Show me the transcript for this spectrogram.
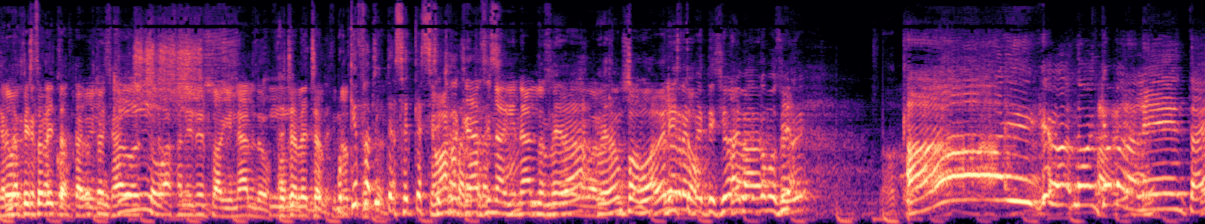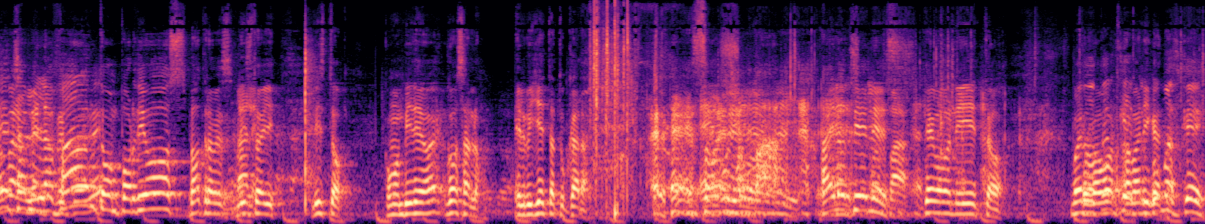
No La pistolita. contabilizado. Esto va a salir de tu aguinaldo. Échale, échale. ¿Por qué Fabi te acercas se vas a quedar sin aguinaldo. Me da, me da un favor. A ver Listo. la repetición, a ver cómo se mira. ve. ¡Ay! qué va- no, en cámara lenta. Cámara Échame lenta, la. Phantom, por Dios. Va otra vez. Listo ahí. Listo. Como en video, ¿eh? Gózalo. El billete a tu cara. Eso, papá. Ahí lo tienes. Qué bonito. Bueno, por favor, ¿qué, abanícate. Pumas qué?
